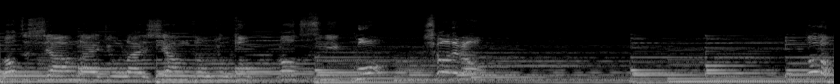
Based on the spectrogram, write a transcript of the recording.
老子想来就来，想走就走，老子是你哥，晓得不？走。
